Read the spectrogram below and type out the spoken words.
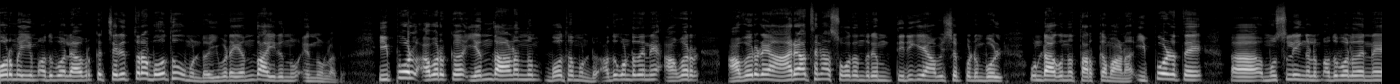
ഓർമ്മയും അതുപോലെ അവർക്ക് ചരിത്രബോധവുമുണ്ട് ഇവിടെ എന്തായിരുന്നു എന്നുള്ളത്. ഇപ്പോൾ അവർക്ക് എന്താണെന്നും ബോധമുണ്ട്. അതുകൊണ്ട് തന്നെ അവർ അവരുടെ ആരാധനാ സ്വാതന്ത്ര്യം തിരികെ ആവശ്യപ്പെടുമ്പോൾ ഉണ്ടാകുന്ന തർക്കമാണ്. ഇപ്പോഴത്തെ മുസ്ലിങ്ങളും അതുപോലെ തന്നെ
